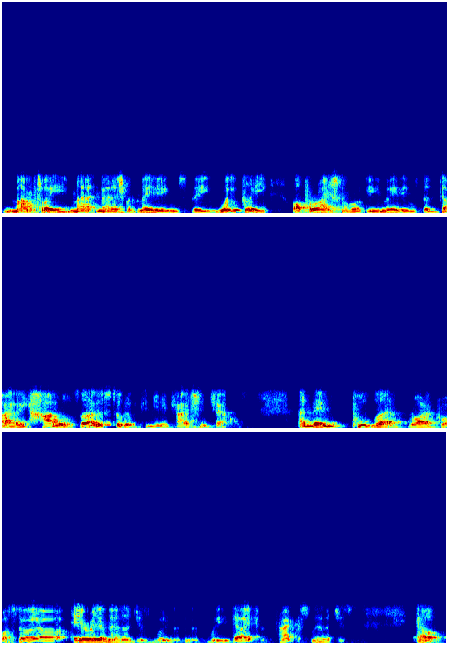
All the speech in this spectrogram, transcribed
monthly ma- management meetings, the weekly operational review meetings, the daily huddles, those sort of communication channels. And then pull that right across. So our area managers would, would engage with practice managers. Our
